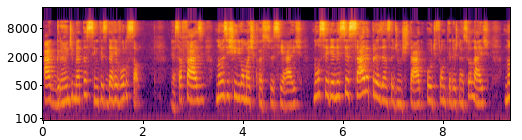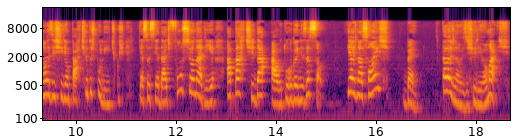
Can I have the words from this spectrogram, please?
a grande metassíntese da revolução. Nessa fase, não existiriam mais classes sociais, não seria necessária a presença de um Estado ou de fronteiras nacionais, não existiriam partidos políticos e a sociedade funcionaria a partir da auto-organização. E as nações? Bem, elas não existiriam mais.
